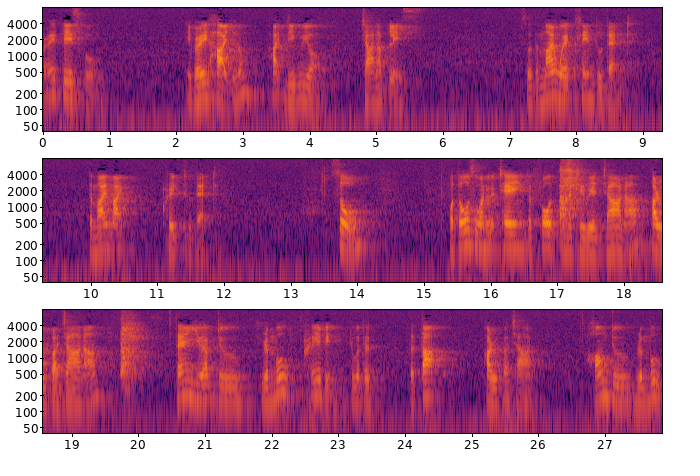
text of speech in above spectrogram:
very peaceful, a very high, you know, high degree of jhana bliss. So the mind will cling to that. The mind might crave to that. So, for those who want to attain the fourth immaterial jhana, arupa jhana, then you have to remove craving toward the, the third arupa jhana. How to remove?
